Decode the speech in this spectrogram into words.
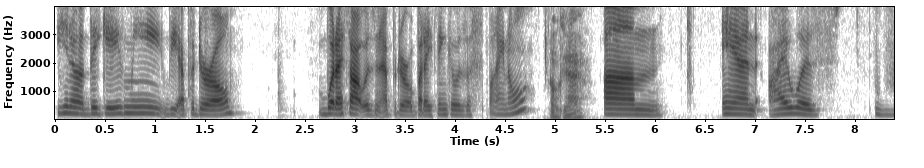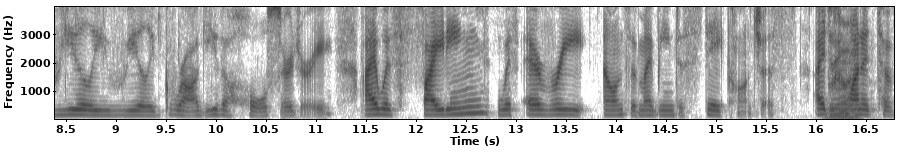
you know, they gave me the epidural, what I thought was an epidural, but I think it was a spinal. Okay. Um, And I was really, really groggy the whole surgery. I was fighting with every ounce of my being to stay conscious. I just Really? wanted to,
